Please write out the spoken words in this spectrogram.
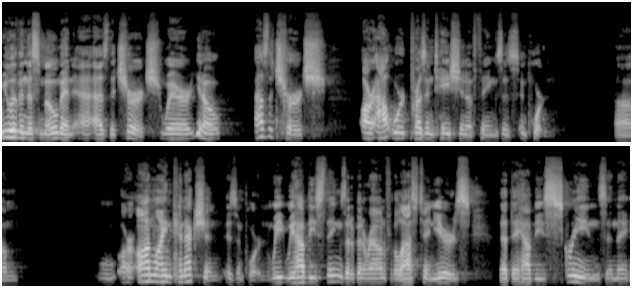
We live in this moment as the church where, you know, as the church, our outward presentation of things is important. Um, our online connection is important. We, we have these things that have been around for the last 10 years that they have these screens and they,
